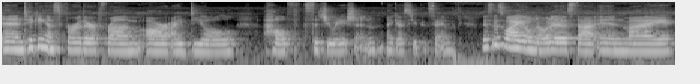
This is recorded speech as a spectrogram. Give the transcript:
and taking us further from our ideal health situation, I guess you could say. This is why you'll notice that in my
